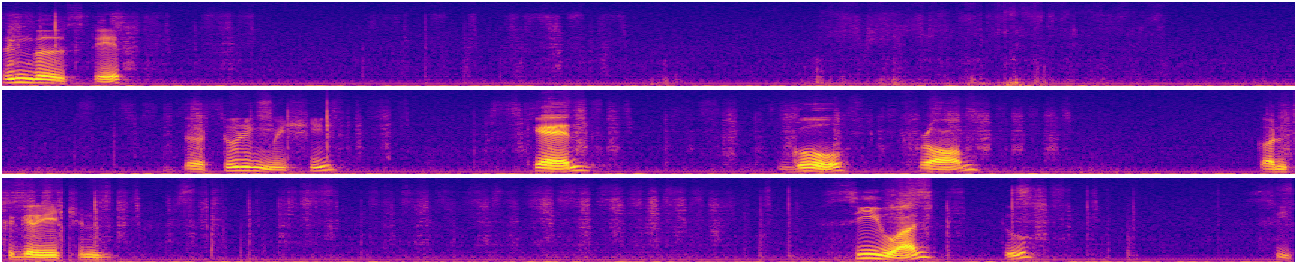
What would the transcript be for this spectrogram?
single step the Turing machine can go from configuration C1 to C2.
